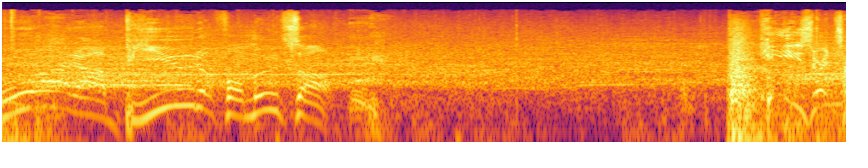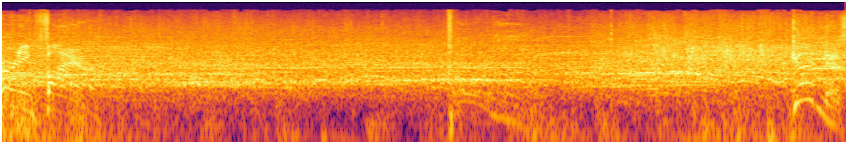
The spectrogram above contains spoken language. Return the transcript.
What a beautiful moonsault. He's returning fire. Goodness.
